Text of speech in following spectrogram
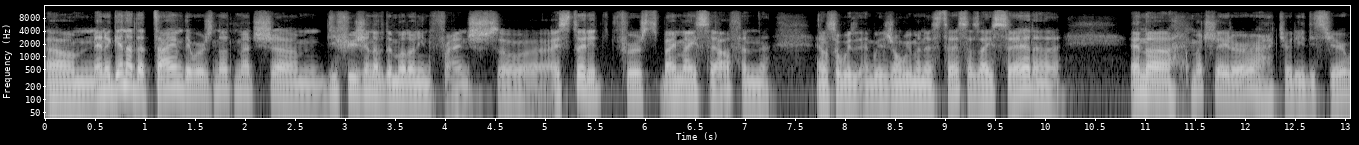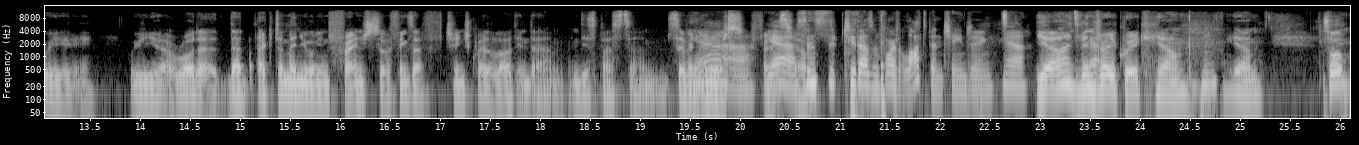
Um, and again, at that time, there was not much um, diffusion of the model in French, so uh, I studied first by myself and and also with with Jean-Louis Monestes, as I said, uh, and uh, much later, actually this year, we we uh, wrote a, that actor manual in French, so things have changed quite a lot in the in these past um, seven yeah, years. France, yeah, yeah, since 2004, a lot's been changing. Yeah, yeah, it's been yeah. very quick. Yeah, mm-hmm. yeah. So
